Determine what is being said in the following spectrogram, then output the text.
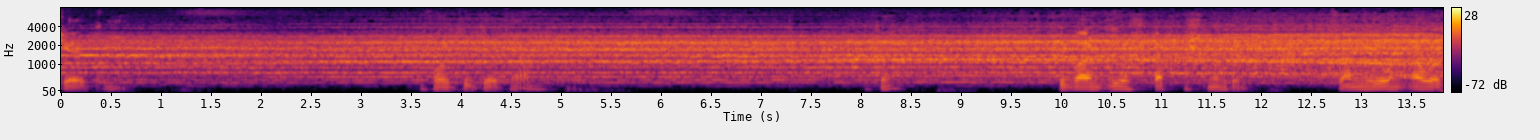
Geld haben. Obwohl Sie Geld haben. So? Sie wollen Ihre Stadt beschmuddeln. 2 Millionen Euro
